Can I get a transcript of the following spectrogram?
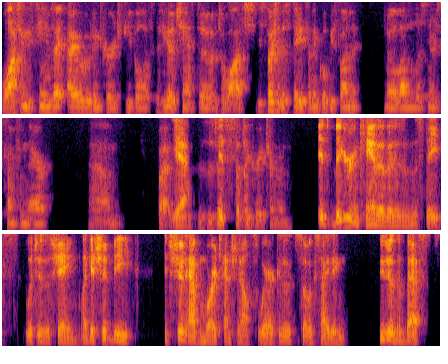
watching these teams. I, I would encourage people if, if you get a chance to to watch, especially the states. I think will be fun. You know, a lot of the listeners come from there. Um, but yeah, this is just it's, such a great tournament. It's bigger in Canada than it is in the states, which is a shame. Like it should be, it should have more attention elsewhere because it's so exciting. These are the best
